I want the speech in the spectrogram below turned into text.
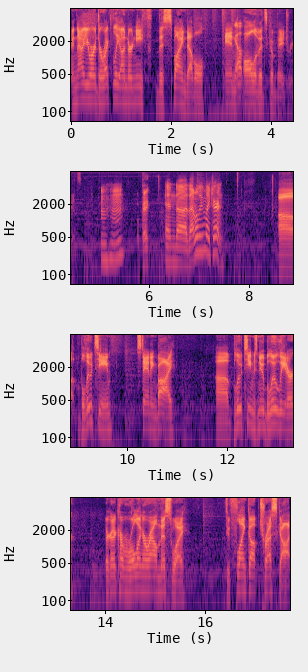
And now you are directly underneath this spine devil and Yep. all of its compatriots. Mm-hmm. Okay. And uh, that'll be my turn. Uh, blue team standing by. Uh, blue team's new blue leader. They're going to come rolling around this way to flank up Trescott.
